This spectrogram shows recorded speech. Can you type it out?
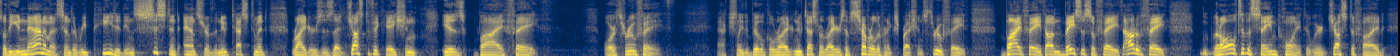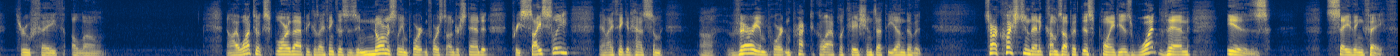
So, the unanimous and the repeated, insistent answer of the New Testament writers is that justification is by faith or through faith. Actually, the biblical writer, New Testament writers have several different expressions through faith, by faith, on basis of faith, out of faith, but all to the same point that we're justified through faith alone. Now, I want to explore that because I think this is enormously important for us to understand it precisely, and I think it has some uh, very important practical applications at the end of it. So, our question then, it comes up at this point, is what then is saving faith?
